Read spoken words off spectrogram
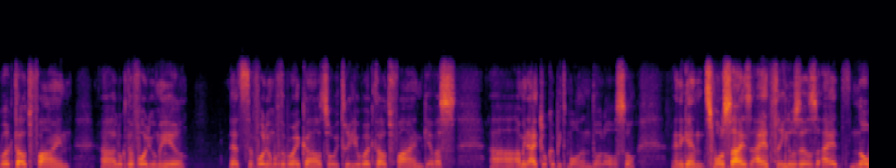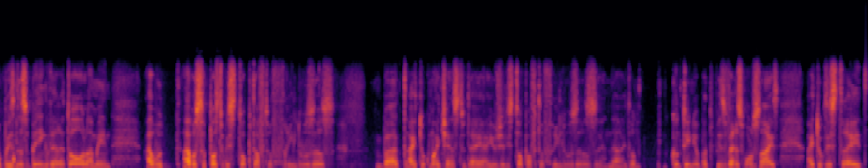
worked out fine. Uh, look the volume here. That's the volume of the breakout so it really worked out fine gave us uh, I mean I took a bit more than a dollar or so and again small size I had three losers I had no business being there at all I mean I would I was supposed to be stopped after three losers, but I took my chance today. I usually stop after three losers and I don't continue. But with very small size, I took this trade.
